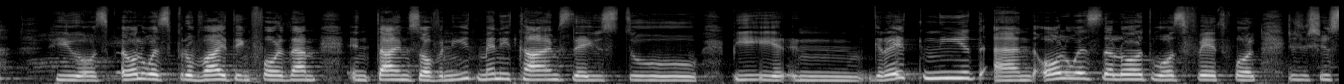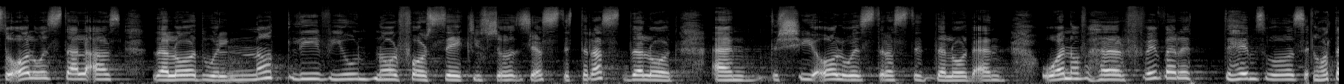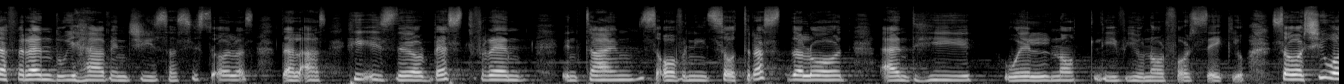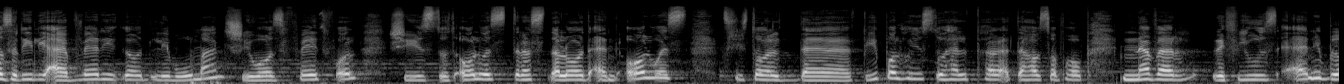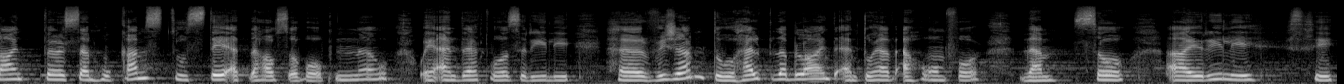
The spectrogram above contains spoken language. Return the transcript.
he was always providing for them in times of need. Many times they used to be in great need, and always the Lord was faithful. She used to always tell us, The Lord will not leave you nor forsake you. So just trust the Lord. And she always trusted the Lord. And one of her favorite hymns was what a friend we have in Jesus. He used to always tell us He is your best friend in times of need. So trust the Lord, and He will not leave you nor forsake you. So she was really a very godly woman. She was faithful. She used to always trust the Lord and always she told the people who used to help her at the House of Hope never refuse any blind person who comes to stay at the House of Hope. No, and that was really her vision to help the blind and to have a home for them. So I really see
